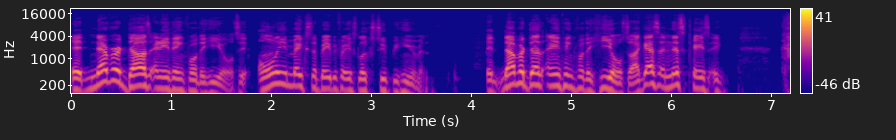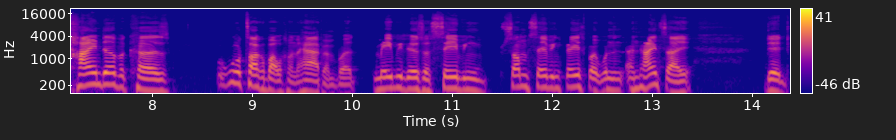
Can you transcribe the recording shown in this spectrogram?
It never does anything for the heels. It only makes the babyface look superhuman. It never does anything for the heels. So I guess in this case, it kind of because we'll talk about what's going to happen, but maybe there's a saving, some saving face. But when in hindsight, did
